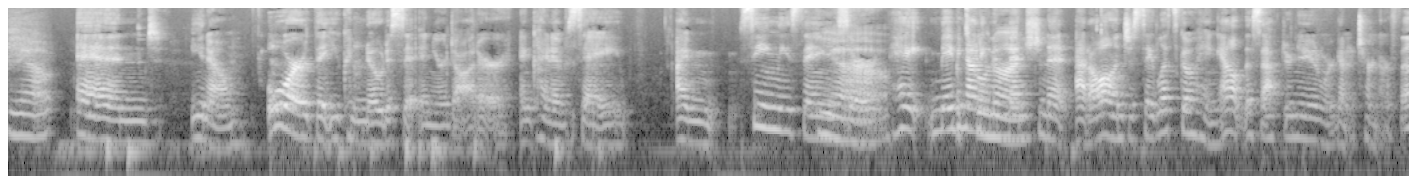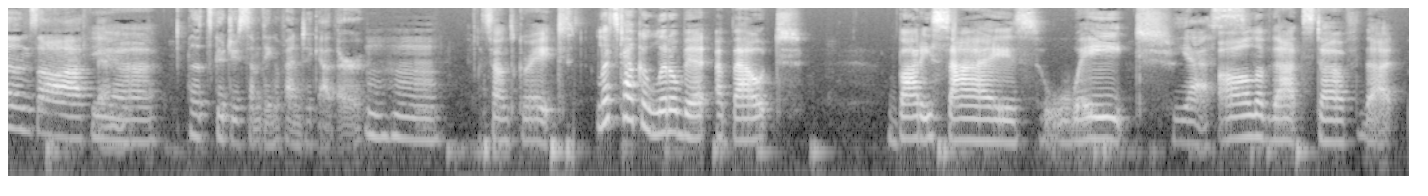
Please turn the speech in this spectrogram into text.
yeah and you know or that you can notice it in your daughter and kind of say i'm seeing these things Yeah. or hey maybe What's not even on? mention it at all and just say let's go hang out this afternoon we're going to turn our phones off and yeah let's go do something fun together mm-hmm. Sounds great. Let's talk a little bit about body size, weight, yes all of that stuff that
